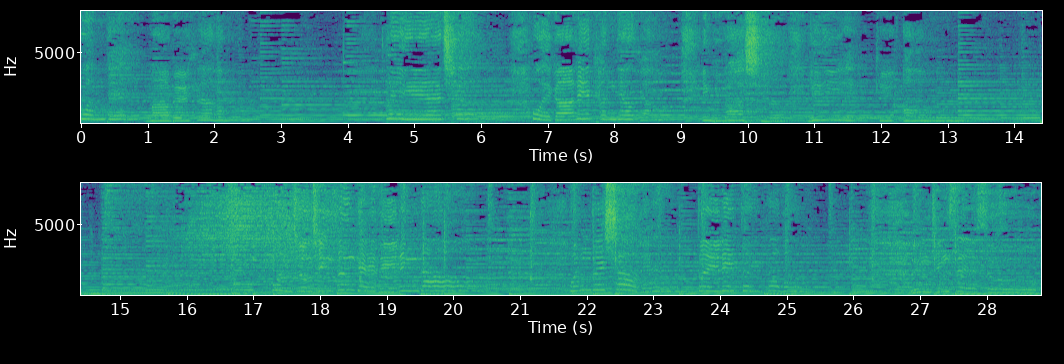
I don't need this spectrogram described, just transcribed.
怨地嘛袂晓。你的笑，我会甲你牵条条。因为我是你的骄傲，阮将青春嫁你领导，阮对少年，对你对到老，人情世事已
